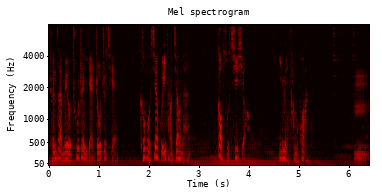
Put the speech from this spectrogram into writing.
臣在没有出镇兖州之前，可否先回一趟江南，告诉妻小，以免他们挂念。嗯，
